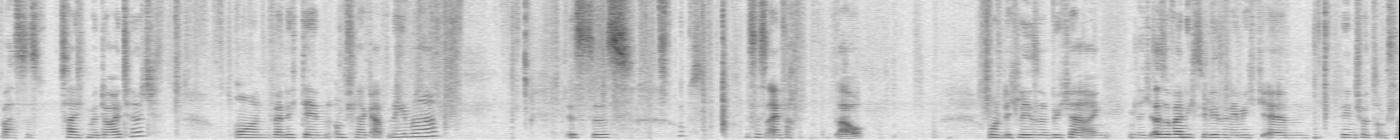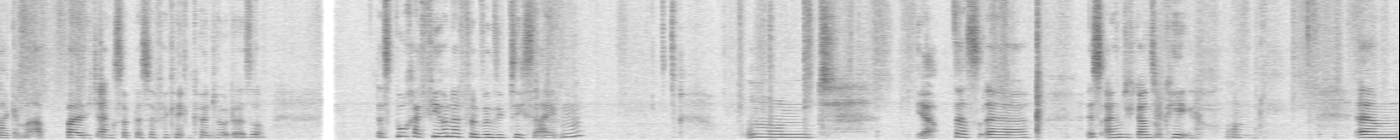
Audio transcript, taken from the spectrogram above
was das Zeichen bedeutet. Und wenn ich den Umschlag abnehme, ist es, ups, ist es einfach blau. Und ich lese Bücher eigentlich, also wenn ich sie lese, nehme ich ähm, den Schutzumschlag immer ab, weil ich Angst habe, dass er verknicken könnte oder so. Das Buch hat 475 Seiten und ja, das äh, ist eigentlich ganz okay. Und ähm,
